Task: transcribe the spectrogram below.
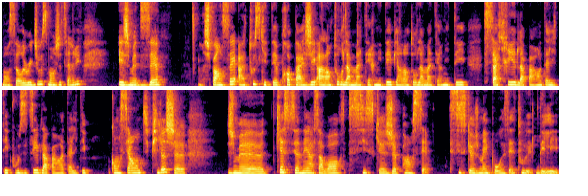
mon celery juice, mon jus de céleri et je me disais je pensais à tout ce qui était propagé alentour de la maternité, puis alentour de la maternité sacrée, de la parentalité positive, de la parentalité consciente. Puis là, je, je me questionnais à savoir si ce que je pensais, si ce que je m'imposais, tout les,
